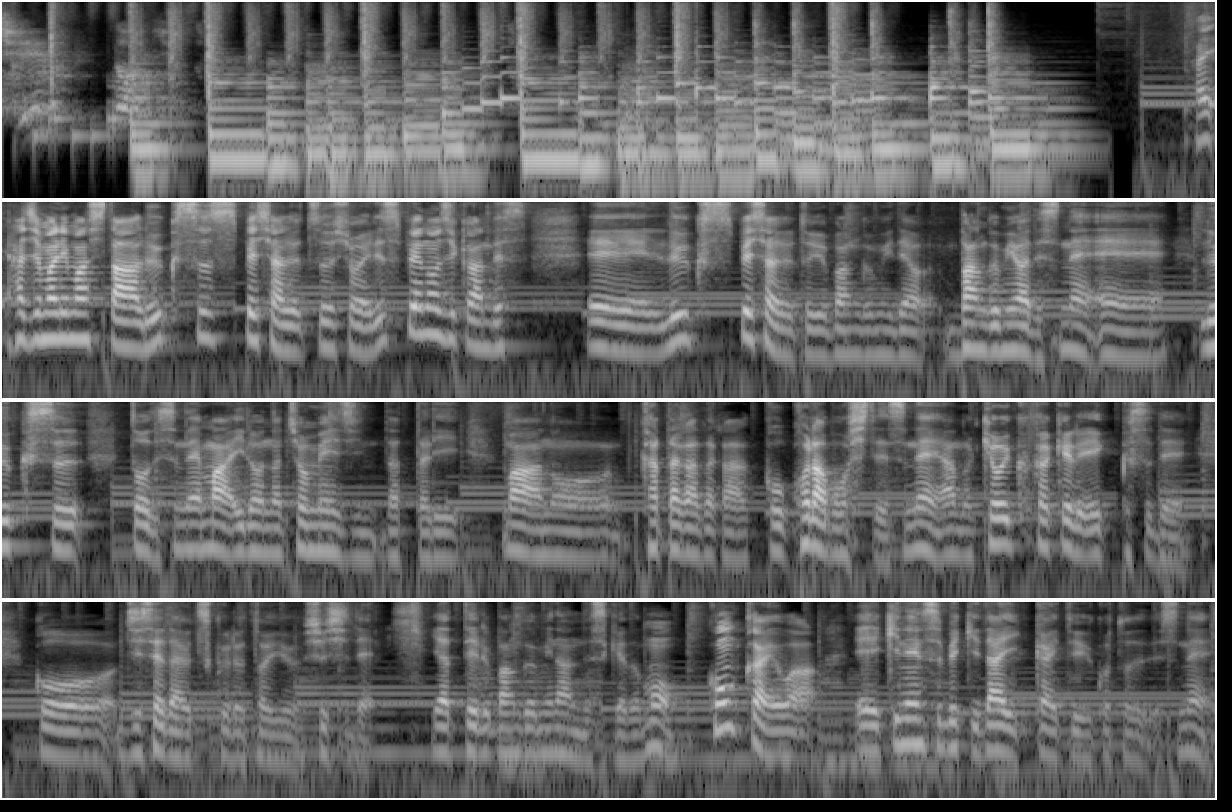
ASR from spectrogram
集の始まりました。ルークススペシャル、通称エルスペの時間です。えールークススペシャルという番組では、番組はですね、えールークスとですね、まあいろんな著名人だったり、まああの、方々がこうコラボしてですね、あの、教育 ×X で、こう、次世代を作るという趣旨でやっている番組なんですけども、今回は、えー記念すべき第1回ということでですね、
